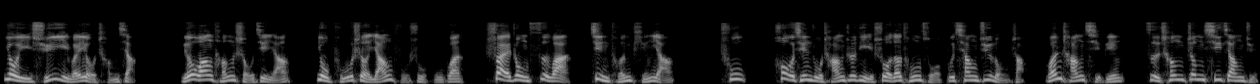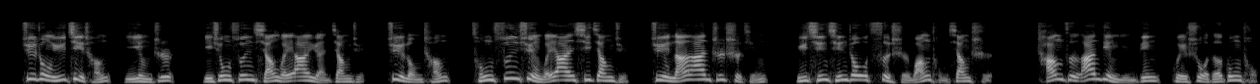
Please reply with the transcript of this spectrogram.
又以徐毅为右丞相。刘王腾守晋阳，又仆射杨府戍湖关，率众四万。进屯平阳，初，后秦主长之弟硕德同所部羌居陇上，文长起兵，自称征西将军，聚众于蓟城以应之。以兄孙祥为安远将军，据陇城；从孙逊为安西将军，据南安之赤亭。与秦秦州刺史王统相持。长自安定引兵会硕德公统，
